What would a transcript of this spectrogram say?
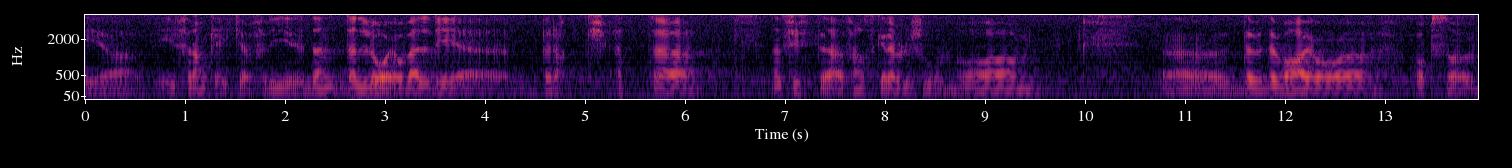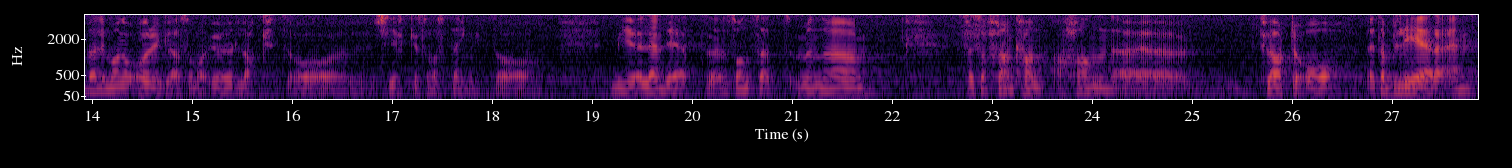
i, Frankrike. Fordi den, den, lå jo veldig eh, brakk etter den siste franske revolusjonen. Og det, det, var jo også veldig mange orgler som var ødelagt, og kirker som var stengt. og mye elendighet eh, sånn sett. Men uh, Cæsar Frank, han, han uh, klarte å etablere en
